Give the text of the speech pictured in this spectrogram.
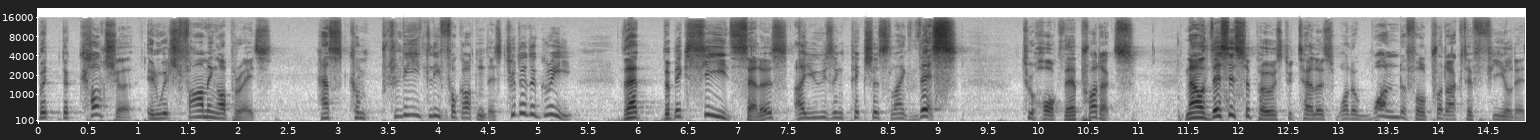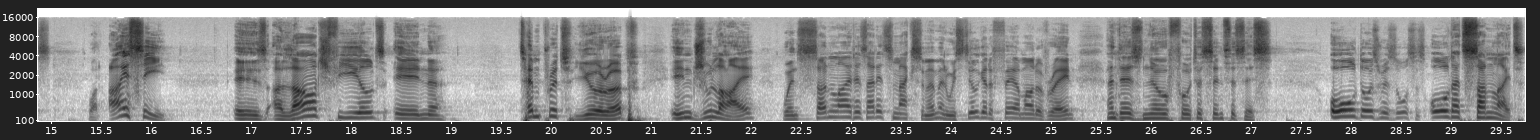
But the culture in which farming operates has completely forgotten this to the degree that the big seed sellers are using pictures like this to hawk their products. Now, this is supposed to tell us what a wonderful productive field is. What I see is a large field in temperate Europe in July when sunlight is at its maximum and we still get a fair amount of rain and there's no photosynthesis. All those resources, all that sunlight,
